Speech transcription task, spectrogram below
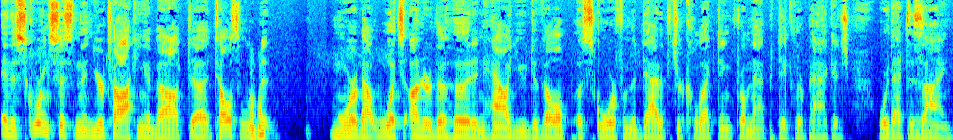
in the scoring system that you're talking about, uh, tell us a little mm-hmm. bit more about what's under the hood and how you develop a score from the data that you're collecting from that particular package or that design.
